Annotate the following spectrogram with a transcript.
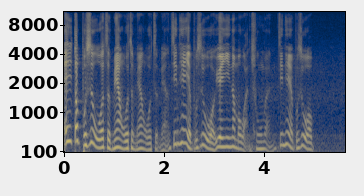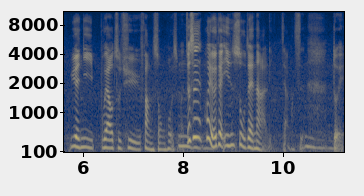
哎，都不是我怎么样，我怎么样，我怎么样。今天也不是我愿意那么晚出门，今天也不是我愿意不要出去放松或什么，就是会有一个因素在那里这样子。对，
